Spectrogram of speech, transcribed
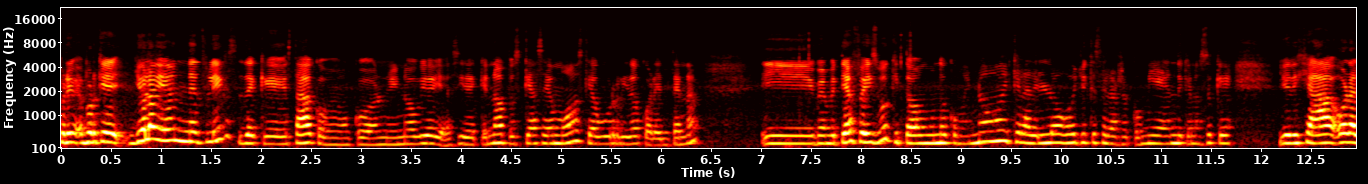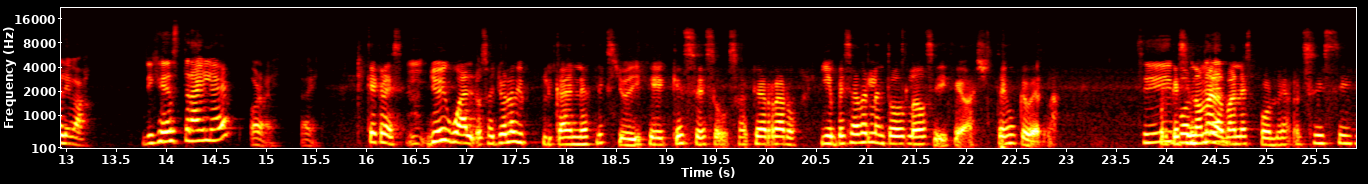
pri- porque yo la vi en Netflix de que estaba como con mi novio y así de que no, pues qué hacemos, qué aburrido cuarentena. Y me metí a Facebook y todo el mundo como, no, y que la del hoyo y que se la recomiendo y que no sé qué. Y yo dije, ah, órale va. Dije, es tráiler, órale, está bien. ¿Qué crees? Yo igual, o sea, yo la vi publicada en Netflix, yo dije, ¿qué es eso? O sea, qué raro. Y empecé a verla en todos lados y dije, ay, tengo que verla. Sí, Porque por si no me la van a spoilear. Sí, sí.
